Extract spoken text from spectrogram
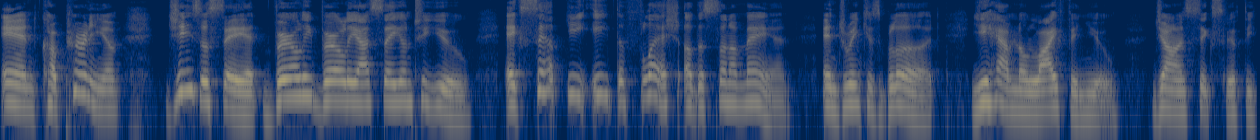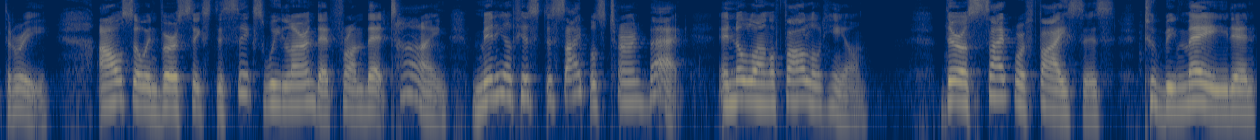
in Capernaum, Jesus said, Verily, verily, I say unto you, except ye eat the flesh of the Son of Man and drink his blood, ye have no life in you. John 6:53. Also in verse 66, we learn that from that time, many of his disciples turned back and no longer followed him. There are sacrifices to be made and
